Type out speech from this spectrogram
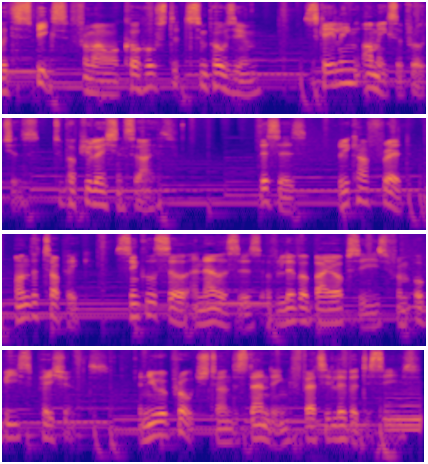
With speaks from our co hosted symposium, Scaling Omics Approaches to Population Size. This is Richard Fred on the topic Single Cell Analysis of Liver Biopsies from Obese Patients, a new approach to understanding fatty liver disease.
